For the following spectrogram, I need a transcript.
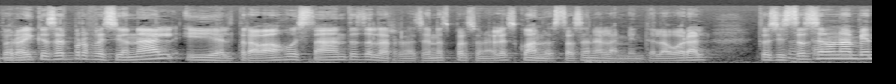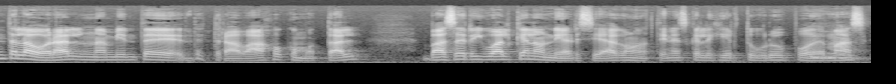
pero hay que ser profesional y el trabajo está antes de las relaciones personales cuando estás en el ambiente laboral. Entonces, si estás en un ambiente laboral, un ambiente de, de trabajo como tal, va a ser igual que en la universidad cuando tienes que elegir tu grupo y demás.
